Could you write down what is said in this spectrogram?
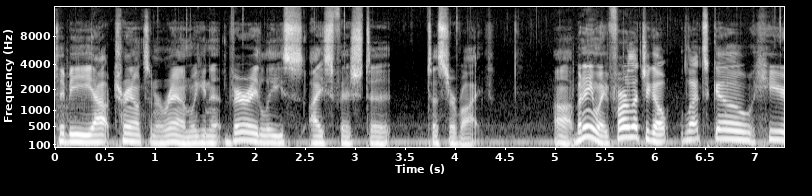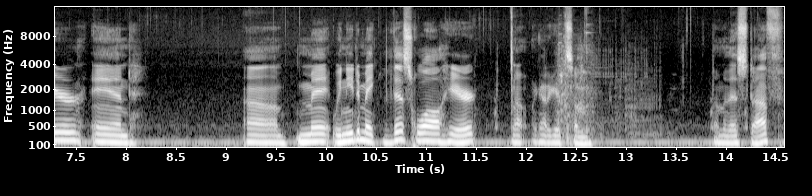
to be out trouncing around, we can at very least ice fish to to survive. Uh, but anyway, before I let you go, let's go here and um, may, we need to make this wall here. Oh, I gotta get some some of this stuff.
